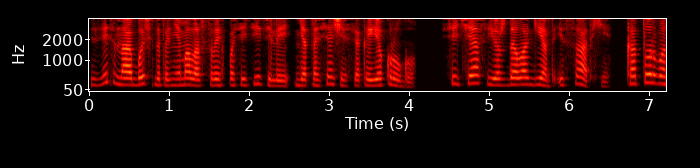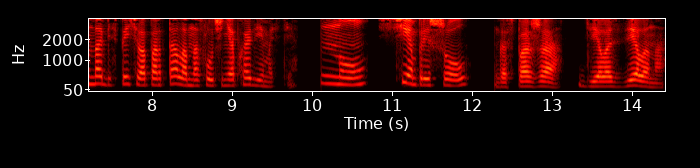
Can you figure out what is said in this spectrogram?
Здесь она обычно принимала своих посетителей, не относящихся к ее кругу. Сейчас ее ждал агент из Садхи, которого она обеспечила порталом на случай необходимости. «Ну, с чем пришел?» «Госпожа, дело сделано,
